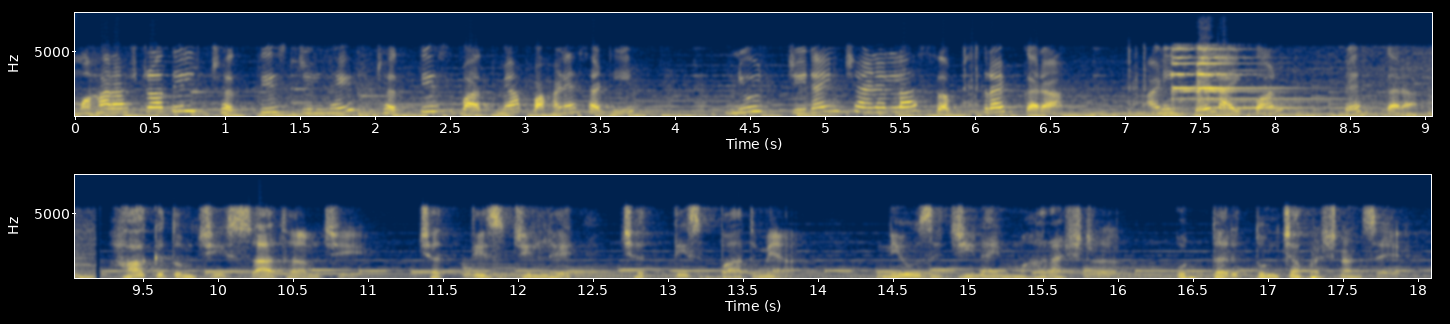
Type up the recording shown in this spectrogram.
महाराष्ट्रातील छत्तीस जिल्हे छत्तीस बातम्या पाहण्यासाठी न्यूज जी नाईन चॅनलला सबस्क्राईब करा आणि बेल आयकॉन प्रेस करा. हाक तुमची साथ आमची. छत्तीस जिल्हे छत्तीस बातम्या. News G nine Maharashtra. उत्तर तुमच्या प्रश्नांचे.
